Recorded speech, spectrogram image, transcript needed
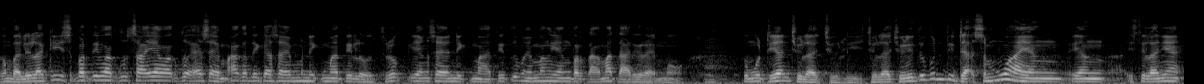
Kembali lagi seperti waktu saya waktu SMA ketika saya menikmati ludruk yang saya nikmati itu memang yang pertama tari Remo. Kemudian Jula Juli. Jula Juli itu pun tidak semua yang yang istilahnya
